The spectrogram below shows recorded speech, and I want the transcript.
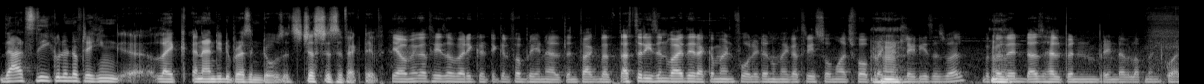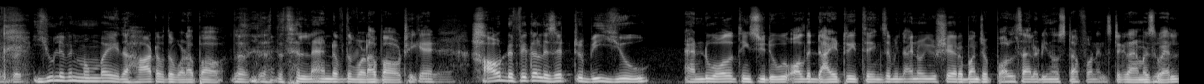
that's the equivalent of taking uh, like an antidepressant dose. It's just as effective. Yeah, omega 3s are very critical for brain health. In fact, that, that's the reason why they recommend folate and omega 3 so much for pregnant mm-hmm. ladies as well, because mm-hmm. it does help in brain development quite a bit. You live in Mumbai, the heart of the vada pav, the, the, the, the land of the vada pav. Okay? Yeah. How difficult is it to be you and do all the things you do, all the dietary things? I mean, I know you share a bunch of Paul Saladino stuff on Instagram as well,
